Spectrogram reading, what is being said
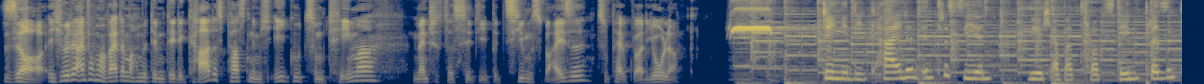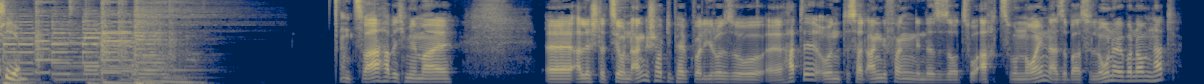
So, ich würde einfach mal weitermachen mit dem DDK. Das passt nämlich eh gut zum Thema Manchester City beziehungsweise zu Pep Guardiola. Dinge, die keinen interessieren, wir euch aber trotzdem präsentieren. Und zwar habe ich mir mal äh, alle Stationen angeschaut, die Pep Guardiola so äh, hatte. Und das hat angefangen in der Saison 2008-2009, also Barcelona übernommen hat.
